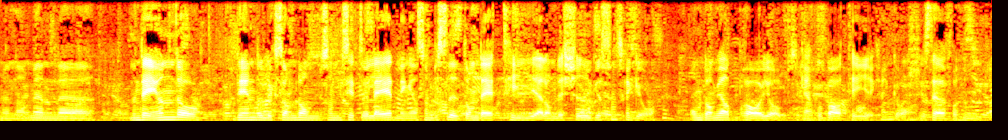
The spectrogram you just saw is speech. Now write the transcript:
Menar, men, eh, men det är ändå, det är ändå liksom de som sitter i ledningen som beslutar om det är 10 eller om det är 20 som ska gå. Om de gör ett bra jobb så kanske bara 10 kan gå istället för 100.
